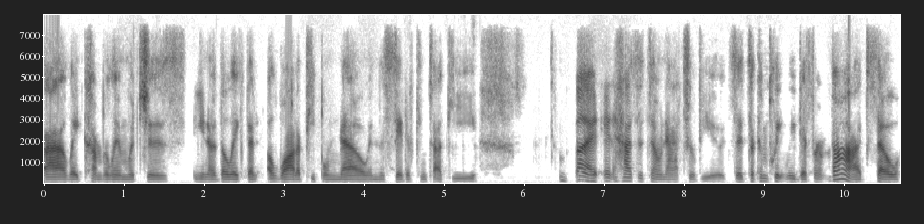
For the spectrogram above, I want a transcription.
uh, lake cumberland which is you know the lake that a lot of people know in the state of kentucky but it has its own attributes it's a completely different vibe so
